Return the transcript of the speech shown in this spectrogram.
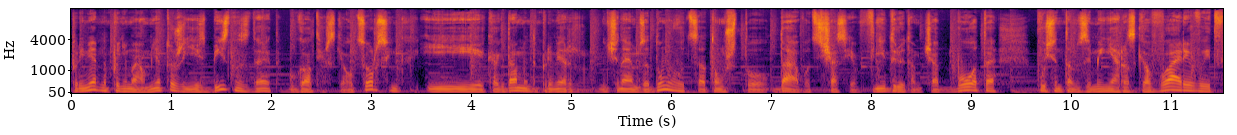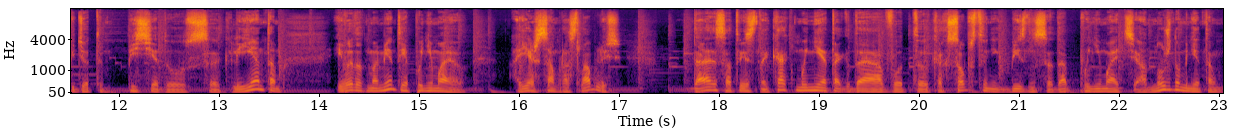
примерно понимаю, у меня тоже есть бизнес, да, это бухгалтерский аутсорсинг, и когда мы, например, начинаем задумываться о том, что, да, вот сейчас я внедрю там чат-бота, пусть он там за меня разговаривает, ведет беседу с клиентом, и в этот момент я понимаю, а я же сам расслаблюсь, да, соответственно, как мне тогда, вот как собственник бизнеса, да, понимать, а нужно мне там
